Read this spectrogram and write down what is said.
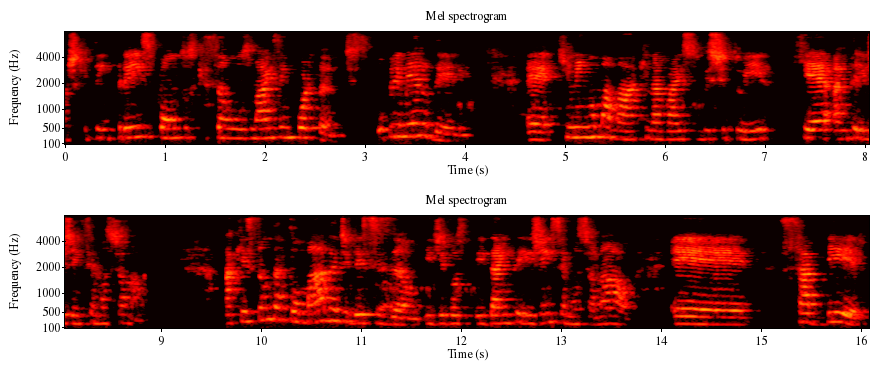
Acho que tem três pontos que são os mais importantes. O primeiro dele é, que nenhuma máquina vai substituir, que é a inteligência emocional. A questão da tomada de decisão e, de, e da inteligência emocional é saber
